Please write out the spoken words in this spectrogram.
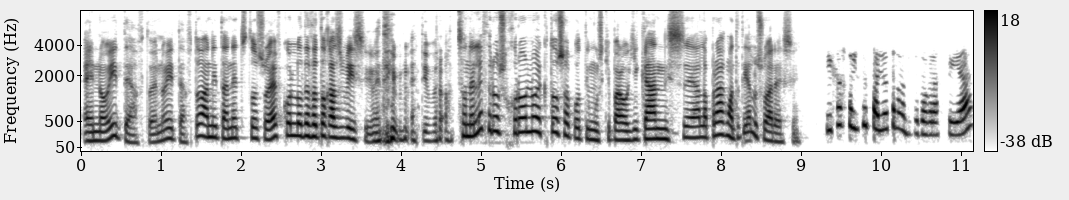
Εννοείται αυτό, εννοείται αυτό. Αν ήταν έτσι τόσο εύκολο, δεν θα το είχα σβήσει με, τη, με την πρώτη. Στον ελεύθερο σου χρόνο, εκτός από τη μουσική παραγωγή, κάνεις ε, άλλα πράγματα. Τι άλλο σου αρέσει; Είχα ασχοληθεί παλιότερα με τη φωτογραφία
